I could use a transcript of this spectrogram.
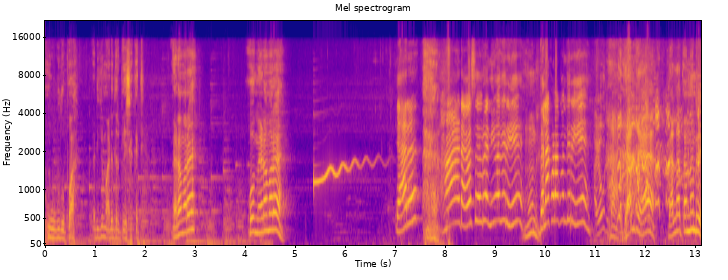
ಹೋಗುದಪ್ಪ ಅಡುಗೆ ಮಾಡಿದ್ರೆ ಬೇಸಾಕತಿ ಮೇಡಮ್ ಅವರೇ? ಓ ಮೇಡಮ್ ಯಾರು ಯಾರ? ಹಾ ಡೈವರ್ ಸಾಹೇಬ್ರ ನೀವ್ ಅದಿರಿ. ಬೆಲ್ಲ ಕೊಡಕ್ ಬಂದಿರಿ? ಬೆಲ್ರಿ ಬೆಲ್ಲ ತಂದನ್ರಿ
